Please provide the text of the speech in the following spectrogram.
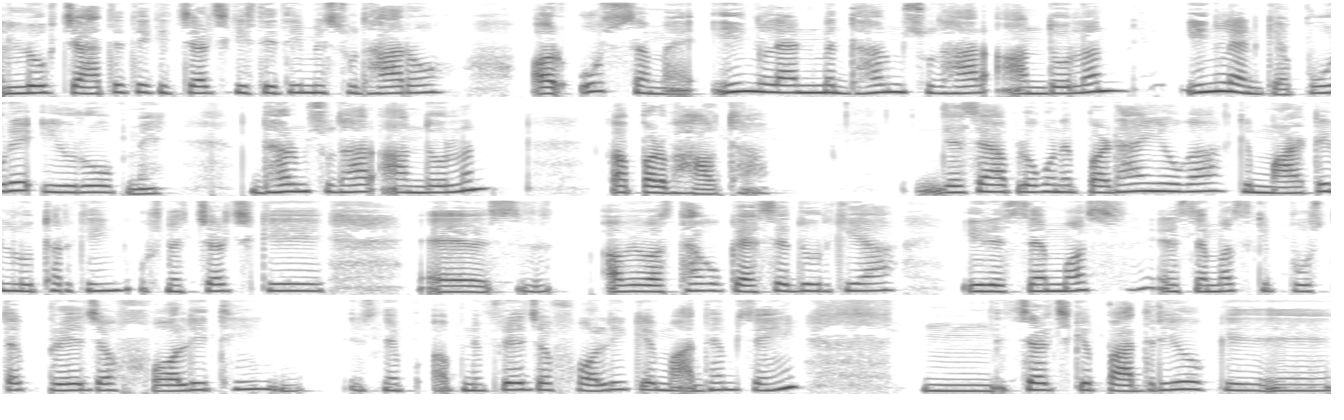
लोग चाहते थे कि चर्च की स्थिति में सुधार हो। और उस समय इंग्लैंड में धर्म सुधार आंदोलन, इंग्लैंड क्या, पूरे यूरोप में धर्म सुधार आंदोलन का प्रभाव था। जैसे आप लोगों ने पढ़ा ही होगा कि मार्टिन लूथर किंग, उसने चर्च के अव्यवस्था को कैसे दूर किया? इरेसेमस इरेसेमस की पुस्तक प्रेज ऑफ़ फॉली थी। इसने अपने प्रेज ऑफ़ फॉली के माध्यम से ही चर्च के पादरियों के,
